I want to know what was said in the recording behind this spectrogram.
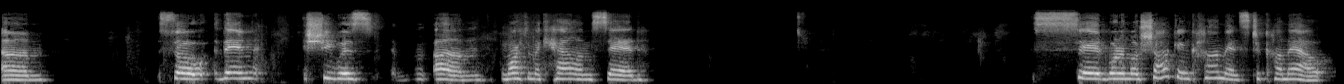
Um, so then she was, um, Martha MacCallum said, said one of the most shocking comments to come out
